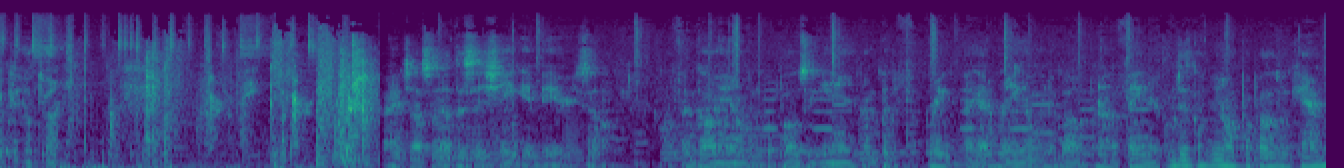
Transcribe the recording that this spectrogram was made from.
Okay, okay. all right. Y'all, so Ethel said she ain't get married, so I'm finna go in, I'm gonna propose again. I'm gonna put the ring, I got a ring I went and bought, put on her finger. I'm just gonna, you know, propose on camera.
